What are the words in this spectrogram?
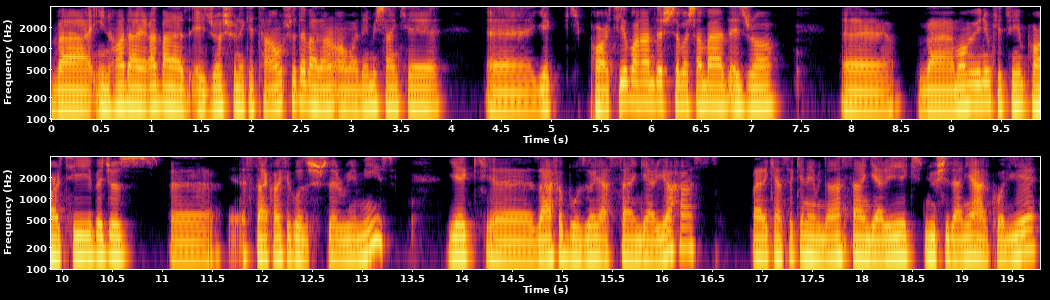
و اینها در حقیقت بعد از اجراشونه که تمام شده و دارن آماده میشن که یک پارتی با هم داشته باشن بعد از اجرا. و ما می‌بینیم که توی این پارتی به جز اسنک هایی که گذاشته روی میز یک ظرف بزرگ از سنگریا هست. برای کسایی که نمی‌دونن سنگری یک نوشیدنی الکلیه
